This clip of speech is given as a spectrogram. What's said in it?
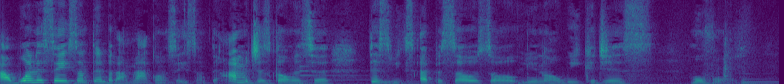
I want to say something, but I'm not going to say something. I'm going to just go into this week's episode so, you know, we could just move on.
